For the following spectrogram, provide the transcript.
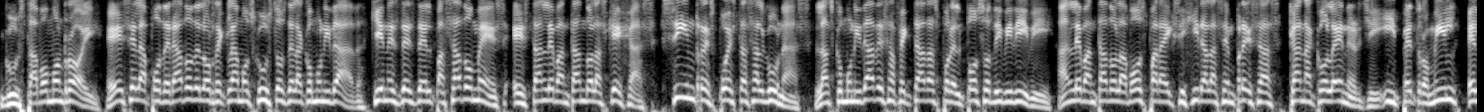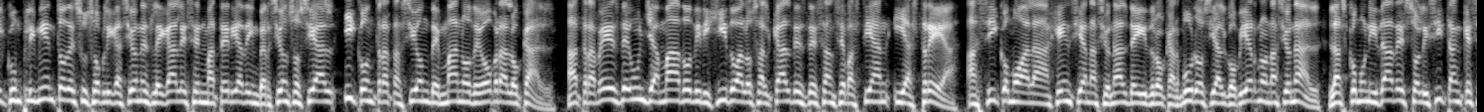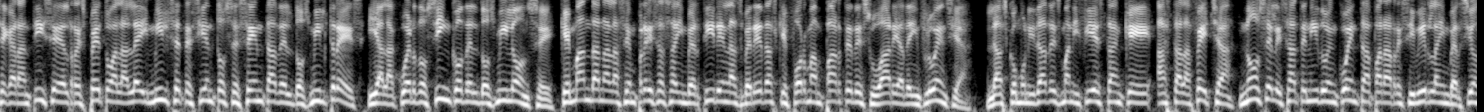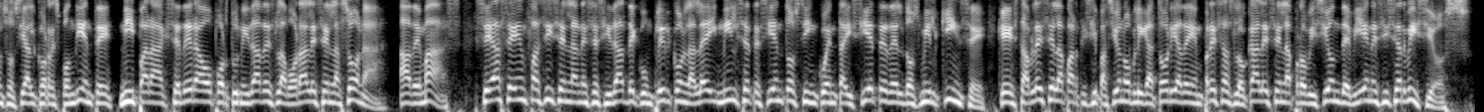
Gustavo Monroy es el apoderado de los reclamos justos de la comunidad, quienes desde el pasado mes están levantando las quejas sin respuestas algunas. Las comunidades afectadas por el pozo Dividivi han levantado la voz para exigir a las empresas Canacol Energy y Petromil el cumplimiento de sus obligaciones legales en materia de inversión social y contratación de mano de obra local, a través de un llamado dirigido a los alcaldes de San Sebastián y Astrea, así como a la Agencia Nacional de Hidrocarburos y al Gobierno Nacional. Las comunidades solicitan que se garantice el respeto a la Ley 1760 del 2003 y al Acuerdo 5 del 2011, que mandan a las empresas a invertir en las veredas que forman parte de su área de influencia. Las comunidades manifiestan que, hasta la fecha, no se les ha tenido en cuenta para recibir la inversión social correspondiente ni para acceder a oportunidades laborales en la zona. Además, se hace énfasis en la necesidad de cumplir con la Ley 1757 del 2015, que establece la participación obligatoria de empresas locales en la provisión de bienes y servicios.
